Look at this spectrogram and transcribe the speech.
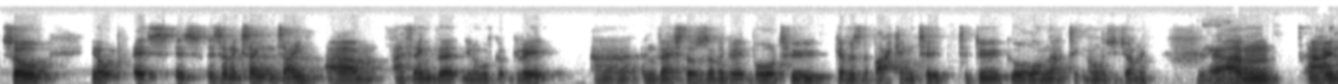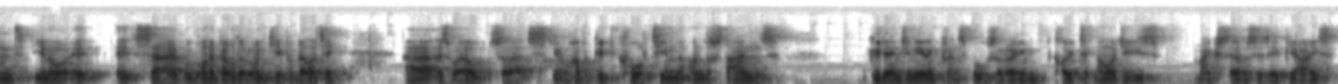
So, you know, it's, it's, it's an exciting time. Um, I think that, you know, we've got great uh, investors and a great board who give us the backing to to do go along that technology journey. Yeah. Um, and you know, it, it's uh, we want to build our own capability uh, as well. So that's you know have a good core team that understands good engineering principles around cloud technologies, microservices, APIs,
